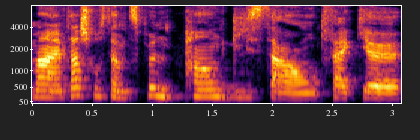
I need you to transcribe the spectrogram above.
Mais en même temps, je trouve que c'est un petit peu une pente glissante. Fait que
